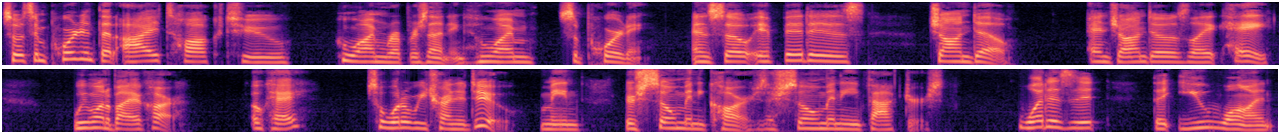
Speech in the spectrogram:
So it's important that I talk to who I'm representing, who I'm supporting. And so if it is John Doe and John Doe is like, hey, we want to buy a car. Okay. So what are we trying to do? I mean, there's so many cars, there's so many factors. What is it that you want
